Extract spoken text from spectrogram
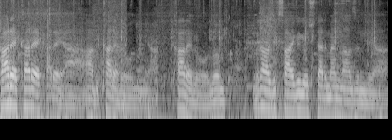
Kare kare kare ya. Abi kare be oğlum ya. Kare be oğlum. Birazcık saygı göstermen lazımdı ya.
